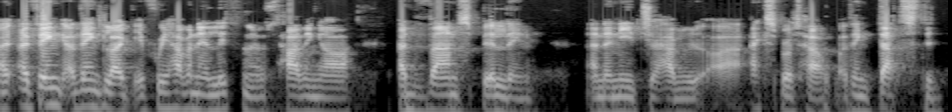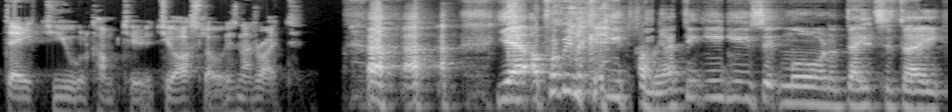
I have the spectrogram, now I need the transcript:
I, I think I think like if we have any listeners having a advanced building and they need to have uh, expert help, I think that's the date you will come to to Oslo, isn't that right? yeah, I'll probably look at you, Tommy. I think you use it more on a day to day,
